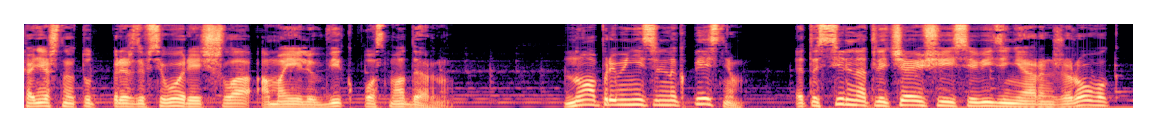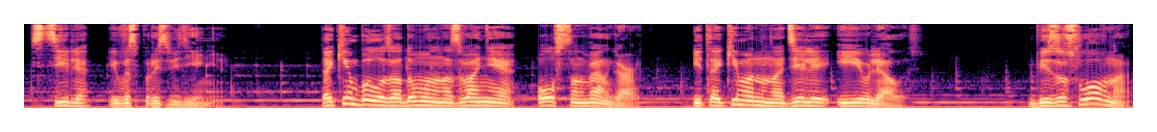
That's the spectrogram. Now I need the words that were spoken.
конечно, тут прежде всего речь шла о моей любви к постмодерну. Ну а применительно к песням – это сильно отличающееся видение аранжировок, стиля и воспроизведения. Таким было задумано название «Олстон Vanguard», и таким оно на деле и являлось. Безусловно,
